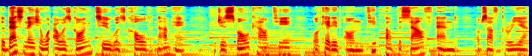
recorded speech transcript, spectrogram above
The destination where I was going to was called Namhae, which is small county located on tip of the south end of South Korea.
